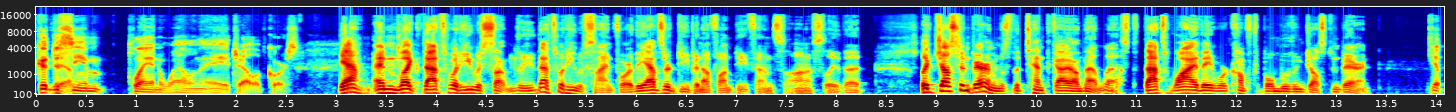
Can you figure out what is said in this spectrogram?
good to Yeah. see him playing well in the AHL, of course. Yeah, and like that's what he was something that's what he was signed for. The Avs are deep enough on defense, honestly, that like Justin Barron was the 10th guy on that list. That's why they were comfortable moving Justin Barron. Yep.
